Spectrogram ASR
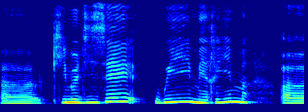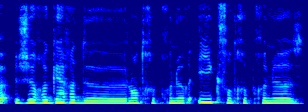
euh, qui me disait Oui, Mérim, euh, je regarde l'entrepreneur X, entrepreneuse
